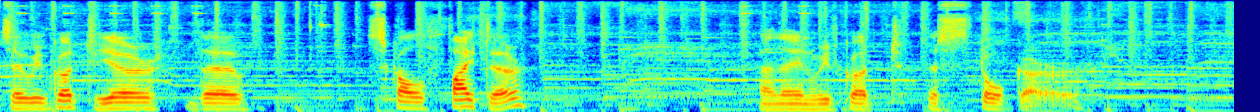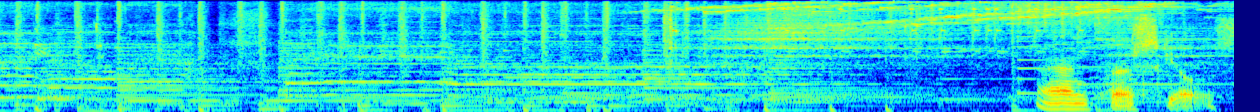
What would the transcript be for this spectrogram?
So we've got here the Skull Fighter, And then we've got the Stalker. And first skills.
